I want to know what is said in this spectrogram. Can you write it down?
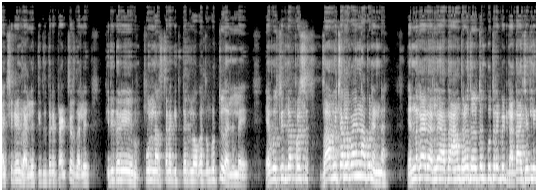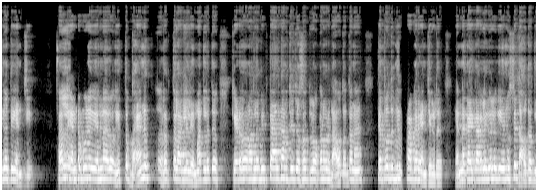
ऍक्सिडेंट झाले कितीतरी फ्रॅक्चर झाले कितीतरी पूल नसताना कितीतरी लोकांचा मृत्यू झालेला आहे. या गोष्टींचा प्रश्न जाब विचारला पाहिजे ना आपण यांना. यांना काय झालंय? आता आंधळ जळतं कुत्रे पीठ खाता अशातली गती यांची. चाललंय. यांना कोणी यांना एक तर भयानक रक्त लागलेलं आहे मधलं तो केडगाव मधला बिबट्या आलता ना ते जसं लोकांवर धावत होता ना त्या पद्धतीचा प्रकार यांच्याकडे. यांना काय करायला गेलो की हे नुसते धावतात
